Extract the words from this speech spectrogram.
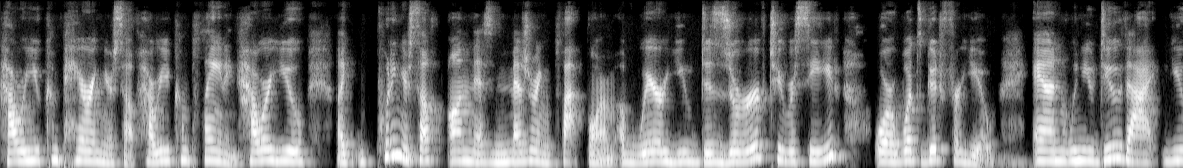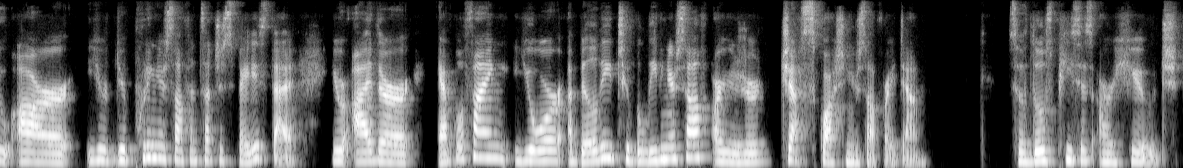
How are you comparing yourself? How are you complaining? How are you like putting yourself on this measuring platform of where you deserve to receive or what's good for you? And when you do that, you are you're you're putting yourself in such a space that you're either amplifying your ability to believe in yourself or you're just squashing yourself right down. So those pieces are huge.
